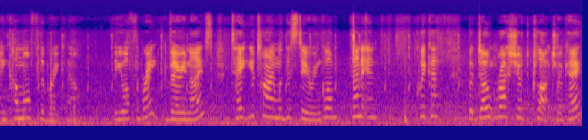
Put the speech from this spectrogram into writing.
and come off the brake now. Are you off the brake? Very nice. Take your time with the steering. Go on, turn it in. Quicker. But don't rush your clutch, okay?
